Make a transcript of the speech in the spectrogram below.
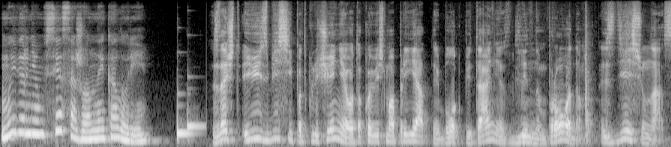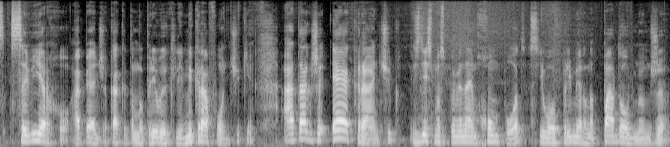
мы вернем все сожженные калории. Значит, USB-C подключение, вот такой весьма приятный блок питания с длинным проводом. Здесь у нас сверху, опять же, как это мы привыкли, микрофончики, а также экранчик. Здесь мы вспоминаем HomePod с его примерно подобным же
